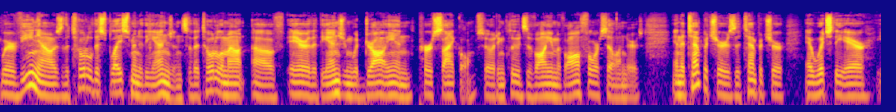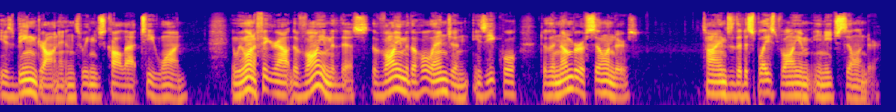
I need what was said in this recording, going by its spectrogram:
where V now is the total displacement of the engine, so the total amount of air that the engine would draw in per cycle. So it includes the volume of all four cylinders. And the temperature is the temperature at which the air is being drawn in, so we can just call that T1 and we want to figure out the volume of this. The volume of the whole engine is equal to the number of cylinders times the displaced volume in each cylinder,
